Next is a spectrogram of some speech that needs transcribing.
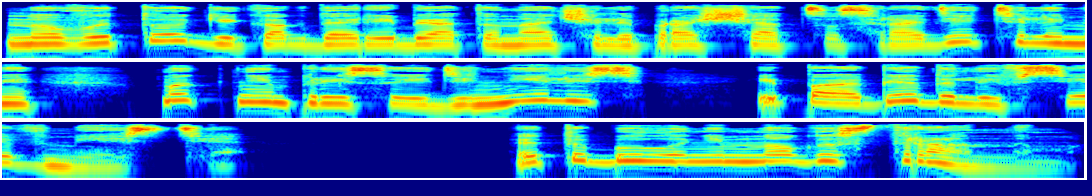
Но в итоге, когда ребята начали прощаться с родителями, мы к ним присоединились и пообедали все вместе. Это было немного странным,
